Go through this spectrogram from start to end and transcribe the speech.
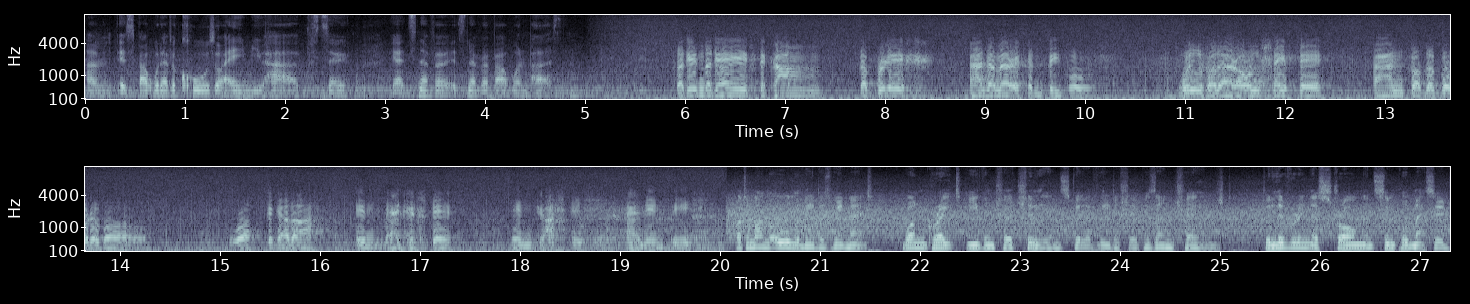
Um, it's about whatever cause or aim you have. So yeah it's never it's never about one person. But in the days to come the British and American peoples will for their own safety and for the good of all work together in majesty in justice and in peace. But among all the leaders we met, one great, even Churchillian skill of leadership is unchanged, delivering a strong and simple message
